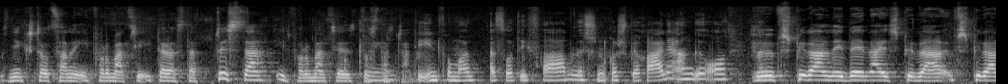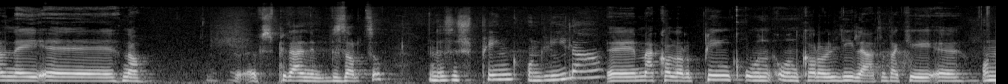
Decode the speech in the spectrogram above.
zniekształcane informacje. I teraz ta czysta informacja jest dostarczana. Die Informa also die Farben ist in Spirale angeordnet. W spiralnej DNA jest w spiralnej, e, no, w spiralnym wzorcu. Und das ist pink und lila. E, Ma kolor pink un, un kolor lila. To taki e, Und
